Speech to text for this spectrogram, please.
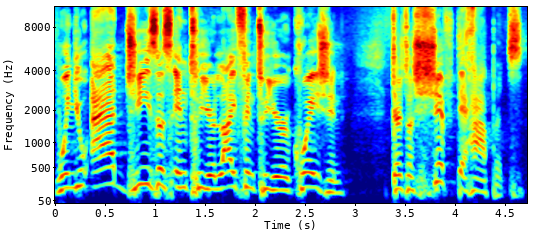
When you add Jesus into your life, into your equation, there's a shift that happens.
